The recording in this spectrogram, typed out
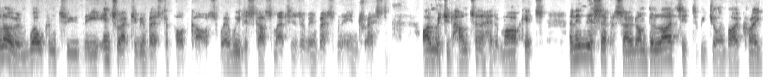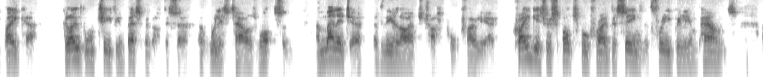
Hello, and welcome to the Interactive Investor Podcast, where we discuss matters of investment interest. I'm Richard Hunter, Head of Markets, and in this episode, I'm delighted to be joined by Craig Baker, Global Chief Investment Officer at Willis Towers Watson, and Manager of the Alliance Trust portfolio. Craig is responsible for overseeing the £3 billion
